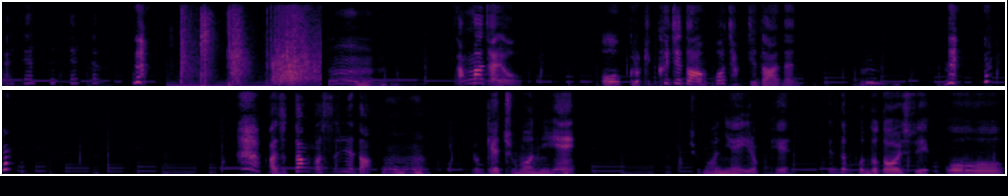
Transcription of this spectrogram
음, 딱 맞아요. 어, 그렇게 크지도 않고 작지도 않은. 음. 아주 딱 맞습니다. 음, 음. 여기에 주머니에, 주머니에 이렇게 핸드폰도 넣을 수 있고,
